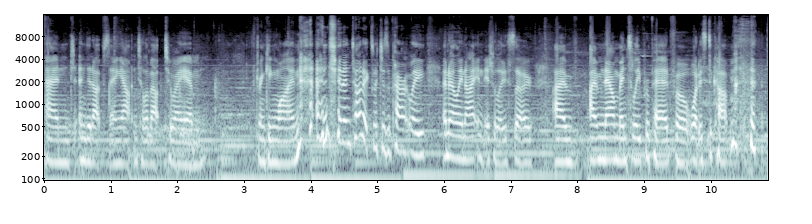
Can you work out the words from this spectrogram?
and ended up staying out until about 2 a.m. drinking wine and gin and tonics, which is apparently an early night in Italy. So I'm, I'm now mentally prepared for what is to come.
